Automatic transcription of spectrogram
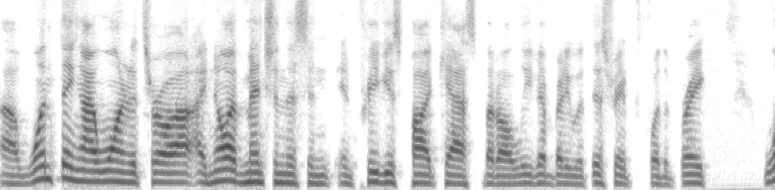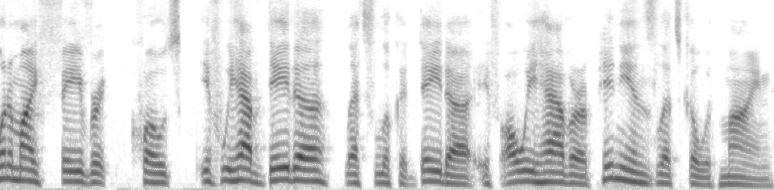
uh, one thing I wanted to throw out, I know I've mentioned this in, in previous podcasts, but I'll leave everybody with this right before the break. One of my favorite quotes if we have data, let's look at data. If all we have are opinions, let's go with mine.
